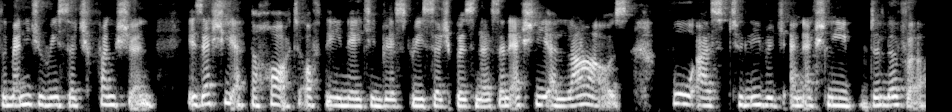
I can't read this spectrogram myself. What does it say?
the manager research function is actually at the heart of the INN8 invest research business and actually allows for us to leverage and actually deliver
